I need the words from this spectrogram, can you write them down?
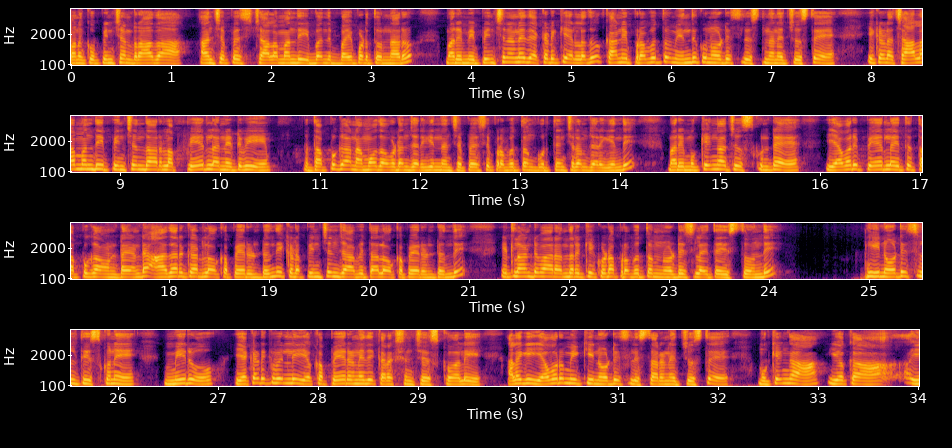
మనకు పింఛన్ రాదా అని చెప్పేసి చాలామంది ఇబ్బంది భయపడుతున్నారు. మరి మీ పింఛన్ అనేది ఎక్కడికి వెళ్ళదు కానీ ప్రభుత్వం ఎందుకు నోటీసులు ఇస్తుందనేది చూస్తే ఇక్కడ చాలామంది పింఛన్దారుల పేర్లు అనేటివి తప్పుగా నమోదు అవ్వడం జరిగిందని చెప్పేసి ప్రభుత్వం గుర్తించడం జరిగింది. మరి ముఖ్యంగా చూసుకుంటే ఎవరి పేర్లు అయితే తప్పుగా ఉంటాయంటే ఆధార్ కార్డులో ఒక పేరు ఉంటుంది ఇక్కడ పింఛన్ జాబితాలో ఒక పేరు ఉంటుంది. ఇట్లాంటి వారందరికీ కూడా ప్రభుత్వం నోటీసులు అయితే ఇస్తుంది. ఈ నోటీసులు తీసుకుని మీరు ఎక్కడికి వెళ్ళి యొక్క పేరు అనేది కరెక్షన్ చేసుకోవాలి అలాగే ఎవరు మీకు ఈ నోటీసులు ఇస్తారనేది చూస్తే ముఖ్యంగా ఈ యొక్క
